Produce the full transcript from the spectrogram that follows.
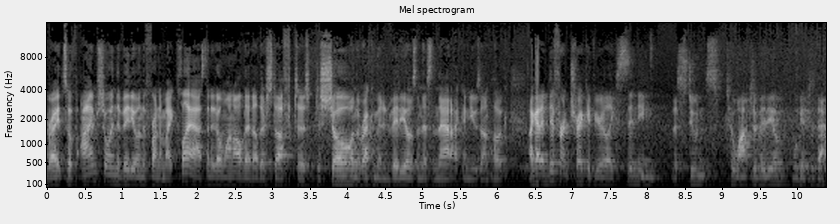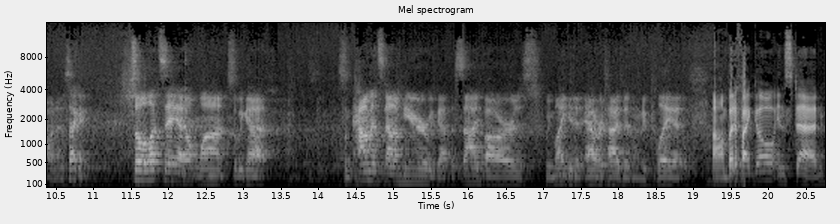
right? So if I'm showing the video in the front of my class and I don't want all that other stuff to, to show and the recommended videos and this and that, I can use Unhook. I got a different trick if you're like sending the students to watch a video. We'll get to that one in a second. So let's say I don't want, so we got some comments down here, we've got the sidebars, we might get an advertisement when we play it. Um, but if I go instead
